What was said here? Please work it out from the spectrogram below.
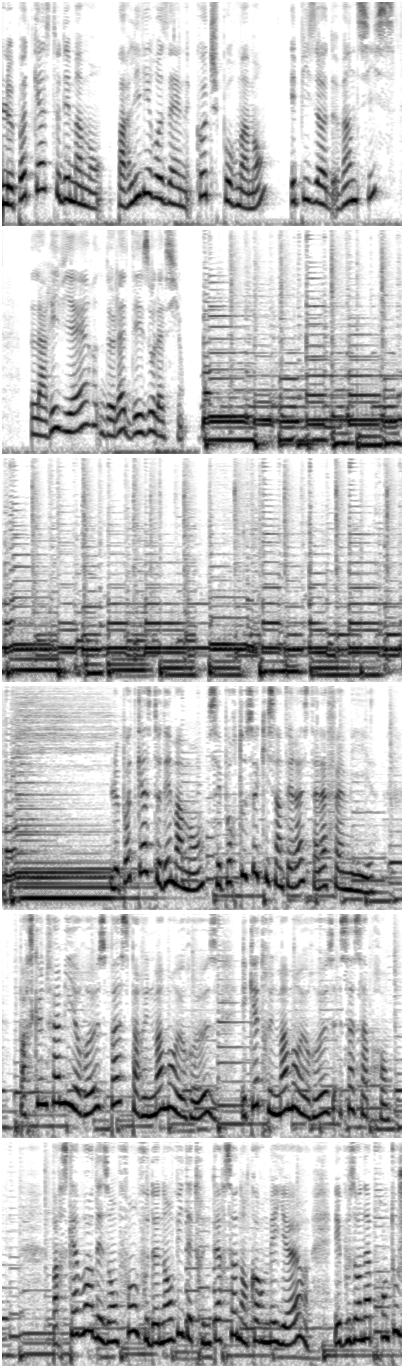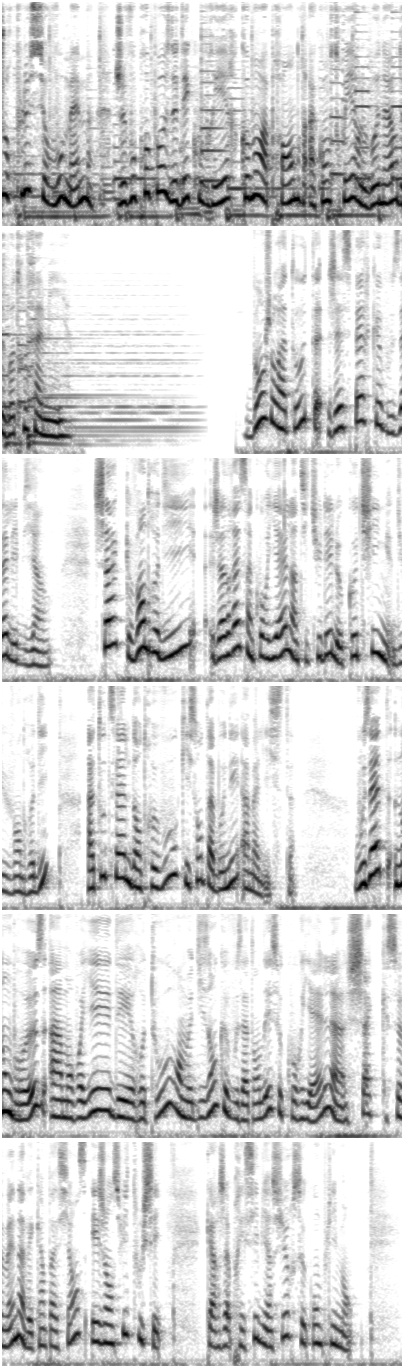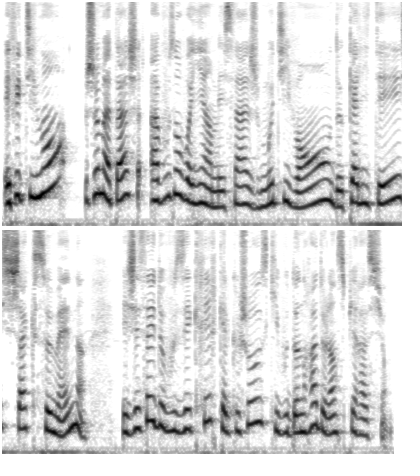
Le podcast des mamans par Lily Rosen, coach pour maman, épisode 26, La rivière de la désolation. Le podcast des mamans, c'est pour tous ceux qui s'intéressent à la famille. Parce qu'une famille heureuse passe par une maman heureuse et qu'être une maman heureuse, ça s'apprend. Parce qu'avoir des enfants vous donne envie d'être une personne encore meilleure et vous en apprend toujours plus sur vous-même, je vous propose de découvrir comment apprendre à construire le bonheur de votre famille. Bonjour à toutes, j'espère que vous allez bien. Chaque vendredi, j'adresse un courriel intitulé Le coaching du vendredi à toutes celles d'entre vous qui sont abonnées à ma liste. Vous êtes nombreuses à m'envoyer des retours en me disant que vous attendez ce courriel chaque semaine avec impatience et j'en suis touchée, car j'apprécie bien sûr ce compliment. Effectivement, je m'attache à vous envoyer un message motivant, de qualité chaque semaine et j'essaye de vous écrire quelque chose qui vous donnera de l'inspiration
